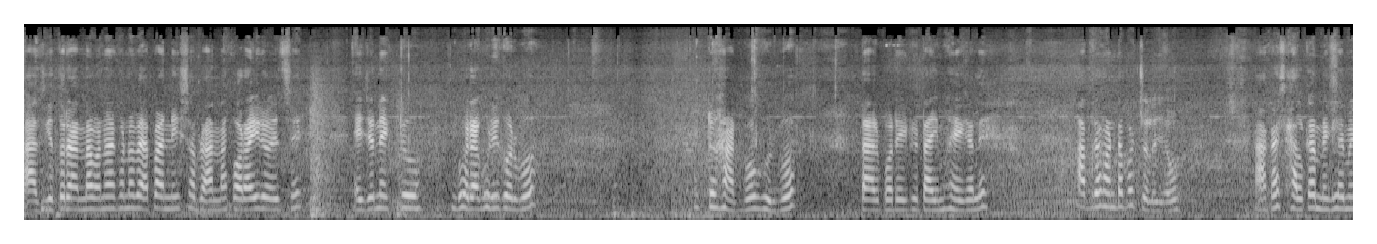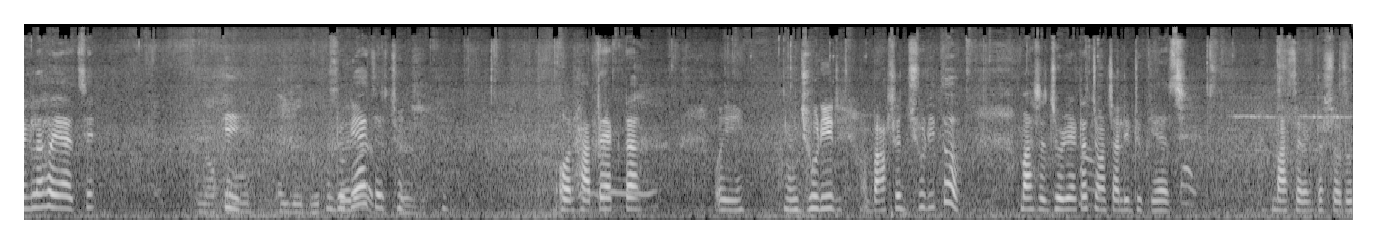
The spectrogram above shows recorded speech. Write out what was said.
আজকে তো রান্না বান্নার কোনো ব্যাপার নেই সব রান্না করাই রয়েছে। এই জন্য একটু ঘোরাঘুরি করব একটু হাঁটবো ঘুরবো। তারপরে একটু টাইম হয়ে গেলে আধা ঘণ্টা পর চলে যাব। আকাশ হালকা মেঘলা মেঘলা হয়ে আছে। কি? ঢুকে আছে? ছোট- ওর হাতে একটা ওই ঝুড়ির, বাঁশের ঝুড়ি তো? বাঁশের ঝুড়ি একটা চঁচালি ঢুকে আছে। বাঁশের একটা সরু।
